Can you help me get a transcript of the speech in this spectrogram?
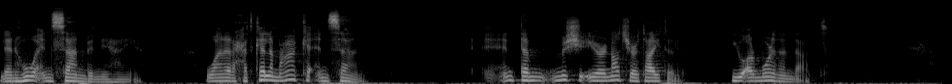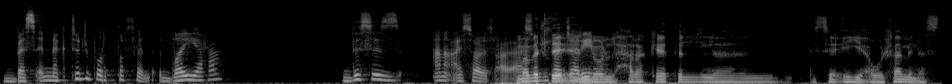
لأن هو إنسان بالنهاية. وأنا راح أتكلم معاه كإنسان. أنت مش you're not your title. You are more than that. بس إنك تجبر طفل تضيعه this is أنا I saw it I- ما بتلاقي. إنه الحركات ال- النسائية أو الفيمينست.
